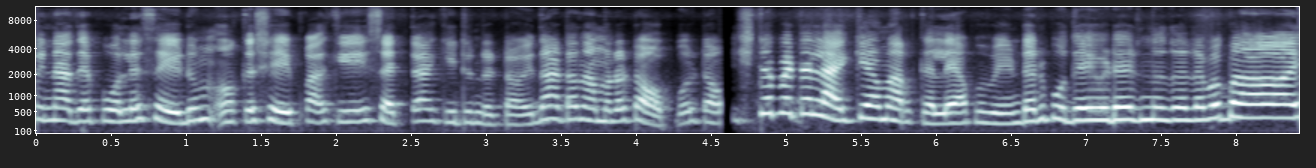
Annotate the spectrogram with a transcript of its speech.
പിന്നെ അതേപോലെ സൈഡും ഒക്കെ ഷേപ്പാക്കി സെറ്റ് ആക്കിയിട്ടുണ്ട് കേട്ടോ. ഇതാട്ടോ നമ്മുടെ ടോപ്പ് കേട്ടോ ഇഷ്ടപ്പെട്ട ലൈക്ക് ചെയ്യാൻ മറക്കല്ലേ? അപ്പോൾ വീണ്ടും ഒരു പുതിയ വീഡിയോ വരുന്നത് ബൈ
